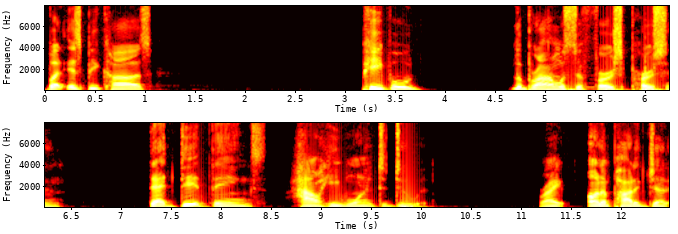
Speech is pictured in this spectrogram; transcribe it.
but it's because people LeBron was the first person that did things how he wanted to do it. Right? Unapologetic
